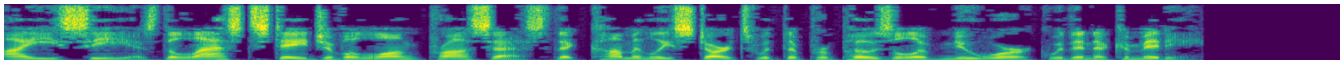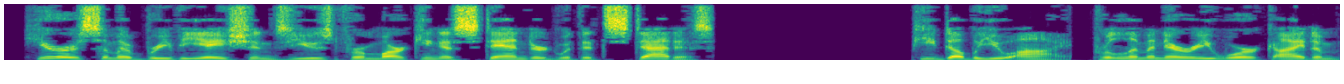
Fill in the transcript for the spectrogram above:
IEC is the last stage of a long process that commonly starts with the proposal of new work within a committee. Here are some abbreviations used for marking a standard with its status. PWI, Preliminary Work Item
